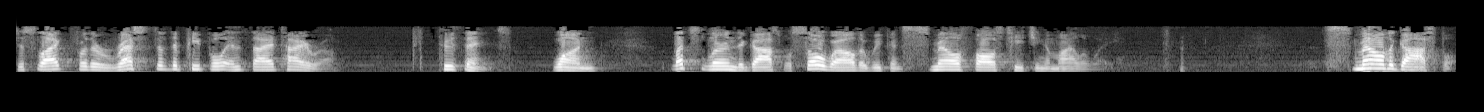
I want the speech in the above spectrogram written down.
just like for the rest of the people in Thyatira, two things. One, let's learn the gospel so well that we can smell false teaching a mile away. smell the gospel.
